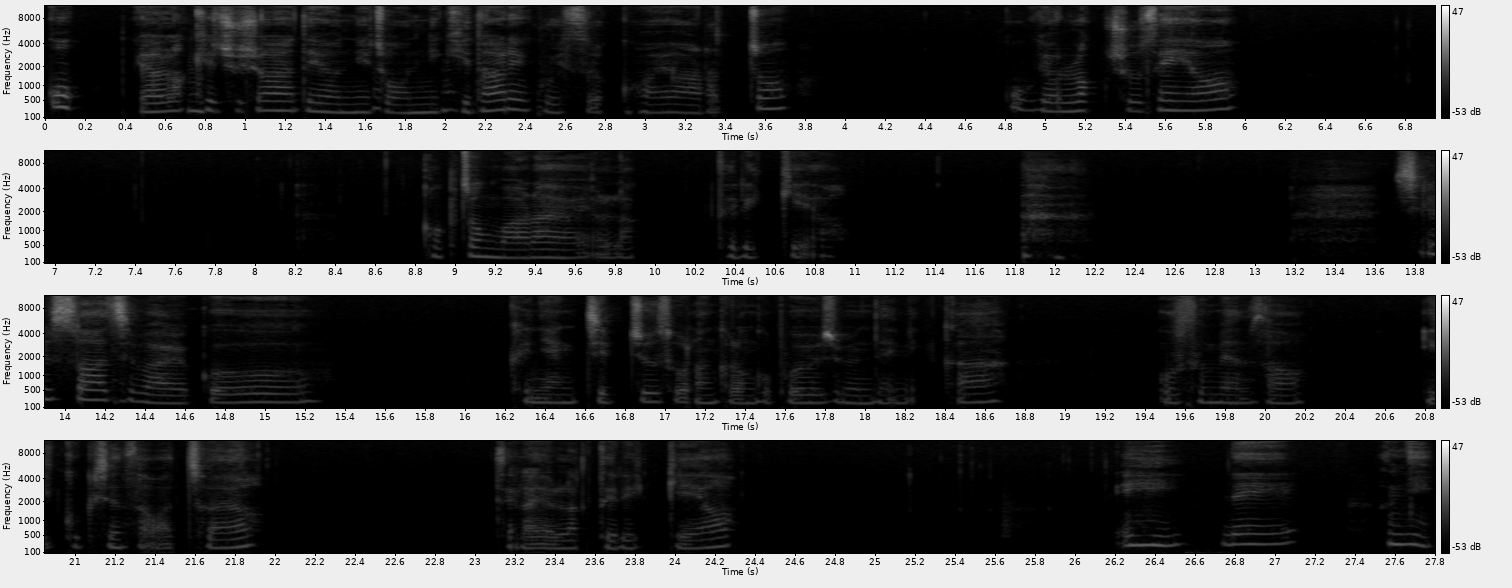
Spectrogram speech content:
꼭 연락해 주셔야 돼요, 언니. 저 언니 기다리고 있을 거예요, 알았죠? 꼭 연락 주세요. 걱정 말아요. 연락 드릴게요. 실수하지 말고 그냥 집 주소랑 그런 거 보여주면 되니까 웃으면서 입국 신사 맞춰요. 제가 연락 드릴게요. 이, 네. 언니,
